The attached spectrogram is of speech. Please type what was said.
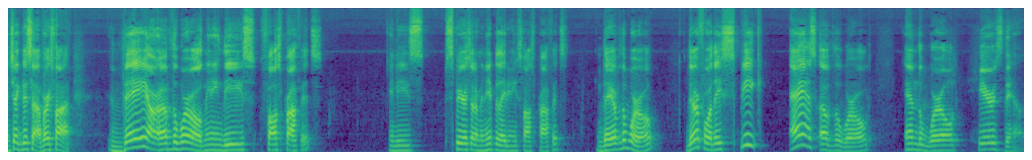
And check this out, verse 5. They are of the world, meaning these false prophets, and these spirits that are manipulating these false prophets, they're of the world. Therefore, they speak as of the world, and the world hears them.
